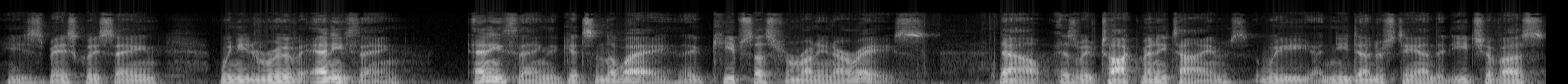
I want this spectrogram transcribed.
He's basically saying we need to remove anything, anything that gets in the way, that keeps us from running our race. Now, as we've talked many times, we need to understand that each of us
